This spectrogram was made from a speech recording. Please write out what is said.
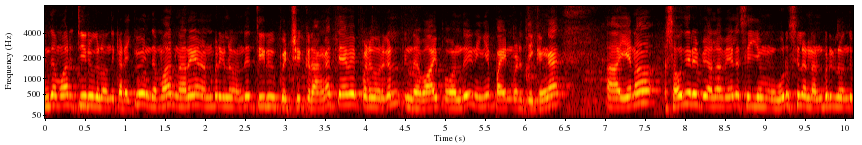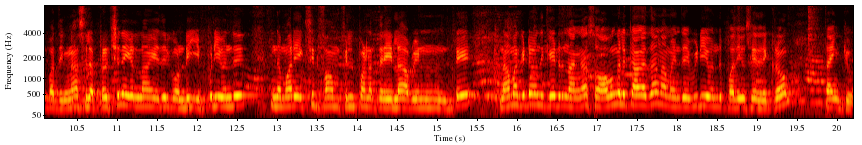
இந்த மாதிரி தீர்வுகள் வந்து கிடைக்கும். இந்த மாதிரி நிறைய நண்பர்களை வந்து தீர்வு பெற்றுக்கிறாங்க தேவைப்படுபவர்கள் இந்த வாய்ப்பை வந்து நீங்கள் பயன்படுத்திக்கோங்க. ஏன்னா சவுதி அரேபியாவில் வேலை செய்யும் ஒரு சில நண்பர்கள் வந்து பார்த்திங்கன்னா சில பிரச்சனைகள்லாம் எதிர்கொண்டு இப்படி வந்து இந்த மாதிரி எக்ஸிட் ஃபார்ம் ஃபில் பண்ண தெரியல அப்படின்ட்டு நம்மக்கிட்ட வந்து கேட்டிருந்தாங்க. ஸோ அவங்களுக்காக தான் நம்ம இந்த வீடியோ வந்து பதிவு செய்திருக்கிறோம். தேங்க்யூ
